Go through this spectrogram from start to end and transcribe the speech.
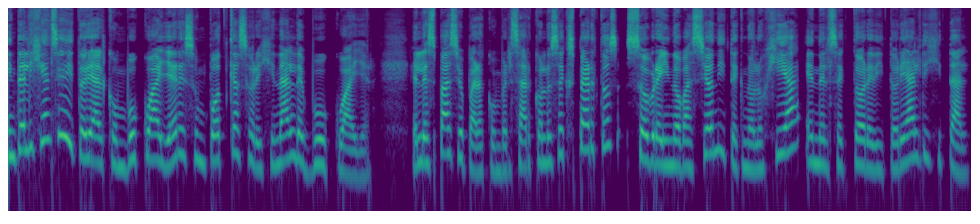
Inteligencia Editorial con Bookwire es un podcast original de Bookwire, el espacio para conversar con los expertos sobre innovación y tecnología en el sector editorial digital.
